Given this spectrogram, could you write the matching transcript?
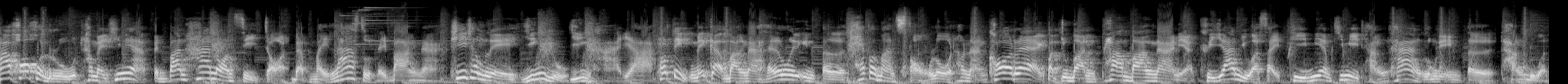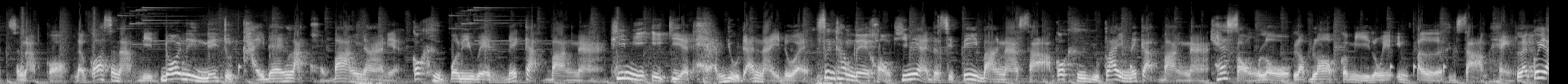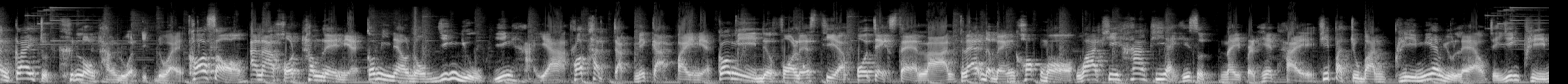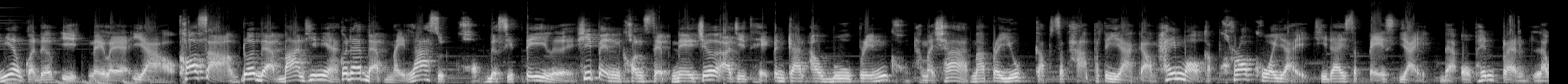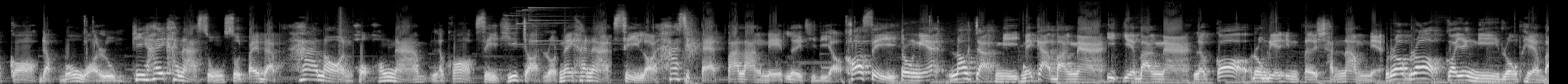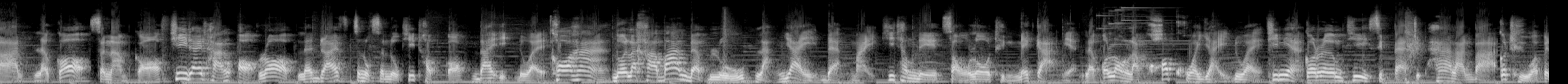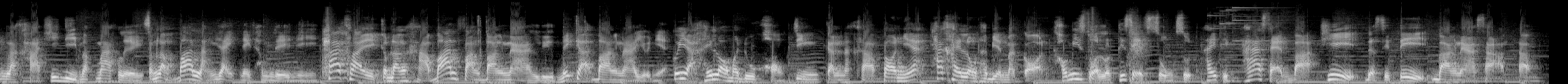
5 ข้อคนรู้ทำไมที่เนี่ยเป็นบ้าน 5 นอน 4 จอดแบบใหม่ล่าสุดในบางนา ที่ทำเลยิ่งอยู่ยิ่งหายาก เพราะติดเมกะบางนาและโรงเรียนอินเตอร์แค่ประมาณ 2 โลเท่านั้น ข้อแรกปัจจุบันพรามบางนาเนี่ย คือย่านอยู่อาศัยพรีเมียมที่มีทั้งห้างโรงเรียนอินเตอร์ ทางด่วนสนามกอล์ฟแล้วก็สนามบิน โดยหนึ่งในจุดไขแดงหลักของบางนาเนี่ยก็คือบริเวณเมกะบางนา ที่มีอีเกียแถมอยู่ด้านในด้วย ซึ่งทำเลของที่เนี่ยเดอะซิตี้บางนา3ก็คืออยู่ใกล้เมกะบางนาแค่ 2 โล รอบๆ ก็มีโรงเรียนอินเตอร์ถึง 3 แห่ง และก็ยังใกล้จุดขึ้นลงทางด่วนอีกด้วย ข้อ 2 อนาคตทำเลเนี่ยก็มีแนวโน้มยิ่งอยู่ยิ่งหายาก เพราะถัดจากเมกะไปเนี่ยก็มี The Forestier โปรเจกต์แสนล้าน และ The Bangkok Mall ว่าที่ห้างที่ใหญ่ที่สุดในประเทศไทย ที่ปัจจุบันพรีเมียมอยู่แล้ว จะยิ่งพรีเมียมกว่าเดิมอีกในระยะยาว ข้อ 3 โดยแบบบ้านที่เนี่ยก็ได้แบบใหม่ล่าสุดของ The City เลย ที่เป็นคอนเซปต์ Nature Architect เป็นการเอาบูปรินต์ของธรรมชาติ มาประยุกต์กับสถาปัตยกรรม ให้เหมาะกับครอบครัวใหญ่ที่ได้สเปซใหญ่แบบ Open Plan แล้วก็ Double Volume ที่ให้ขนาดสูงสุดไปแบบ 5 นอน 6 ห้องน้ำแล้วก็ 4 ที่จอดรถในขนาด 458 ตารางเมตรเลยทีเดียว ข้อ 4 ตรงนี้นอกจากมีเมกะบางนา อีเกียบางนา แล้วก็โรงเรียนอินเตอร์ชั้นนำเนี่ยรอบๆ ก็ยังมีโรงพยาบาล แล้วก็สนามกอล์ฟที่ได้ทั้งออกรอบและ drive สนุกๆที่ท็อปกอล์ฟได้อีกด้วย ข้อ 5 โดยราคาบ้านแบบหรูหลังใหญ่แบบใหม่ที่ทำเล 2 โลถึงเมกะเนี่ยแล้วก็รองรับครอบครัวใหญ่ด้วย ที่เนี่ยก็เริ่มที่ 18.5 ล้านบาท ก็ถือว่าเป็นราคาที่ดีมากๆเลยสำหรับบ้านหลังใหญ่ในทำเลนี้ ถ้าใครกำลังหาบ้านฝั่งบางนา หรือเมกะบางนาอยู่เนี่ยก็อยากให้ลองมาดูของจริงกันนะครับ ตอนนี้ถ้าใครลงทะเบียนมาก่อนเขามีส่วนลดพิเศษสูงสุดให้ถึง 5 0 0 0 0 0 บาทที่ The City บางนา 3 ครับ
